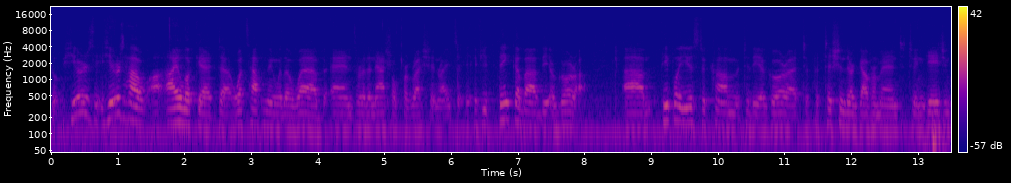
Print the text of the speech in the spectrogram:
So here's, here's how I look at uh, what's happening with the web and sort of the natural progression, right? So if you think about the Agora, um, people used to come to the Agora to petition their government, to engage in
